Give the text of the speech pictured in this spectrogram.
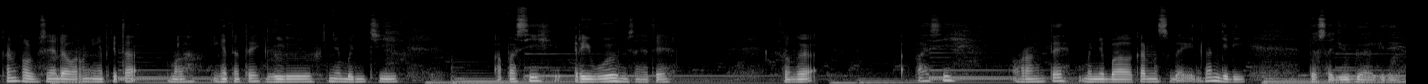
Kan kalau misalnya ada orang ingat kita malah ingat teh geluhnya benci apa sih riwe misalnya teh. Atau enggak apa sih? Orang teh menyebalkan dan sebagainya kan jadi dosa juga gitu ya.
